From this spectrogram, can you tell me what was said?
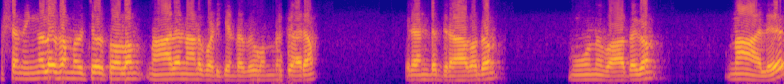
പക്ഷെ നിങ്ങളെ സംബന്ധിച്ചിടത്തോളം നാലെണ്ണാണ് പഠിക്കേണ്ടത്. ഒന്ന് ഖരം രണ്ട് ദ്രാവകം മൂന്ന് വാതകം നാല്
